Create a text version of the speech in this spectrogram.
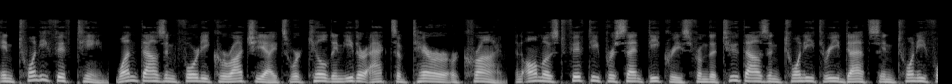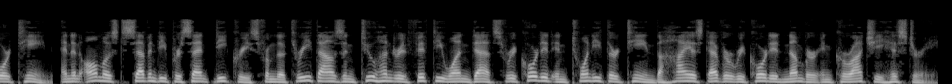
In 2015, 1,040 Karachiites were killed in either acts of terror or crime, an almost 50% decrease from the 2,023 deaths in 2014, and an almost 70% decrease from the 3,251 deaths recorded in 2013 the highest ever recorded number in Karachi history.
